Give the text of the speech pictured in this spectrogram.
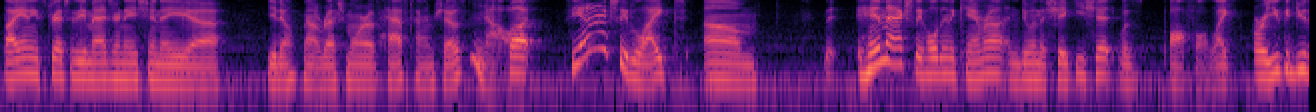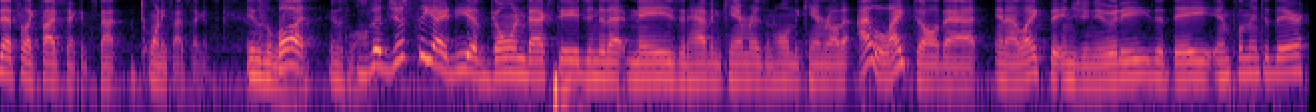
by any stretch of the imagination a uh, you know Mount Rushmore of halftime shows. No. but see, I actually liked um, him actually holding the camera and doing the shaky shit was awful. Like, or you could do that for like five seconds, not 25 seconds. It was a long. But it was long. the just the idea of going backstage into that maze and having cameras and holding the camera, all that. I liked all that, and I liked the ingenuity that they implemented there.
